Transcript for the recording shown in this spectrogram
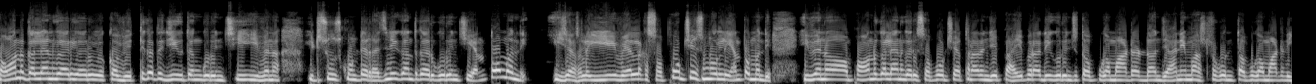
పవన్ కళ్యాణ్ గారి గారి యొక్క వ్యక్తిగత జీవితం గురించి ఈవెన్ ఇటు చూసుకుంటే రజనీకాంత్ గారి గురించి ఎంతో మంది అసలు ఈ వీళ్ళకి సపోర్ట్ చేసిన వాళ్ళు ఎంతమంది. ఈవెన్ పవన్ కళ్యాణ్ గారికి సపోర్ట్ చేస్తున్నారని చెప్పి హైపరాది గురించి తప్పుగా మాట్లాడడం జానీ మాస్టర్ గురించి తప్పుగా మాట్లాడి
